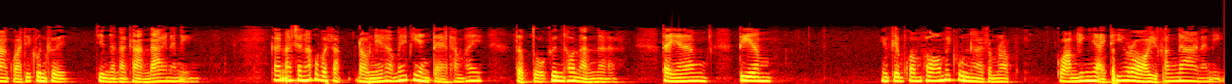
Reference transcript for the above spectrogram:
มากกว่าที่คุณเคยจินตนาการได้นั่นเอง การเอาชนะอุปสรรคเหล่านี้ค่ะ ไม่เพียงแต่ทำให้เติบโตขึ้นเท่านั้นนะแต่ยังเตรียม ยังเตรียมความพร้อมให้คุณค่ะสำหรับความยิ่งใหญ่ที่รออยู่ข้างหน้านั่นเอง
